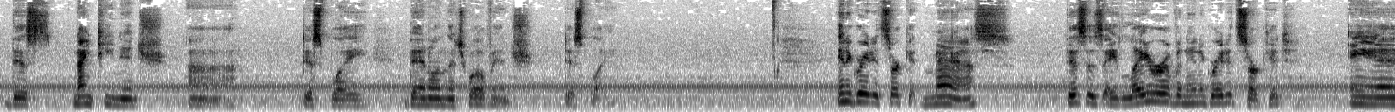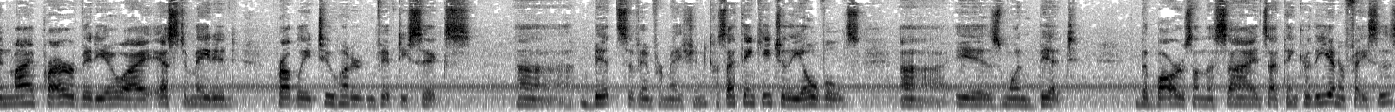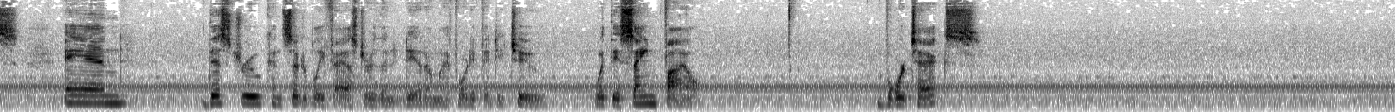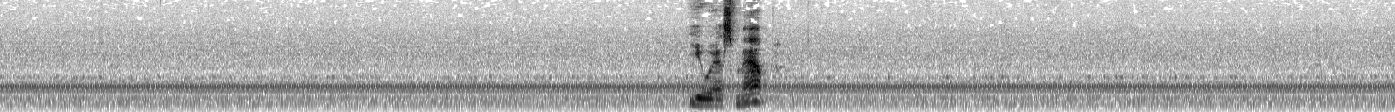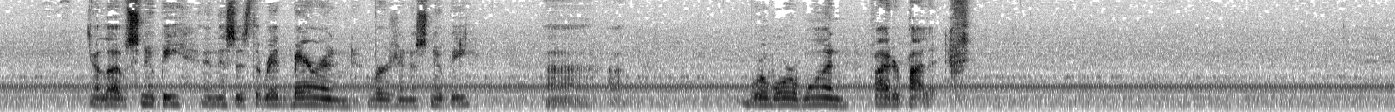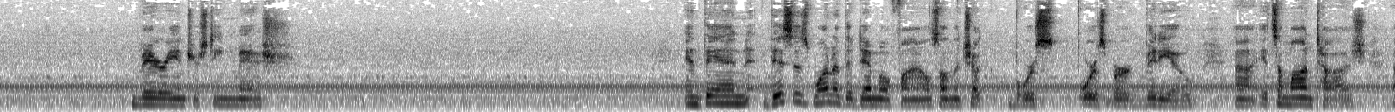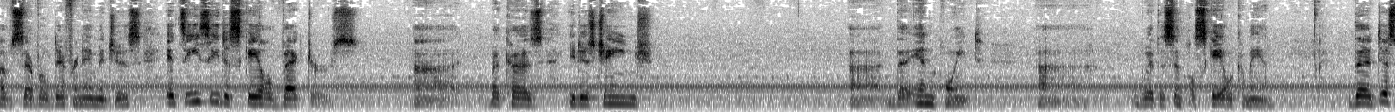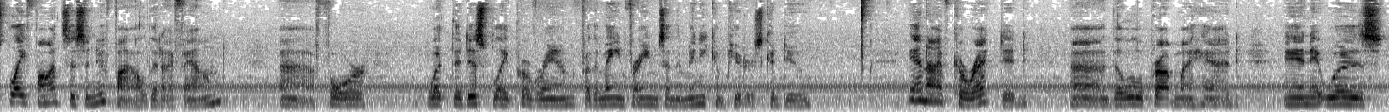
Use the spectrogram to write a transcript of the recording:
this 19 inch uh, display than on the 12 inch display. Integrated circuit mass. This is a layer of an integrated circuit and my prior video I estimated probably 256 uh, bits of information because I think each of the ovals uh, is one bit the bars on the sides, I think, are the interfaces, and this drew considerably faster than it did on my 4052 with the same file. Vortex. US map. I love Snoopy, and this is the Red Baron version of Snoopy. Uh, uh, World War One fighter pilot. Very interesting mesh. And then this is one of the demo files on the Chuck Forsberg video. Uh, it's a montage of several different images. It's easy to scale vectors uh, because you just change uh, the endpoint uh, with a simple scale command. The display fonts is a new file that I found uh, for what the display program for the mainframes and the mini computers could do. And I've corrected uh, the little problem I had, and it was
